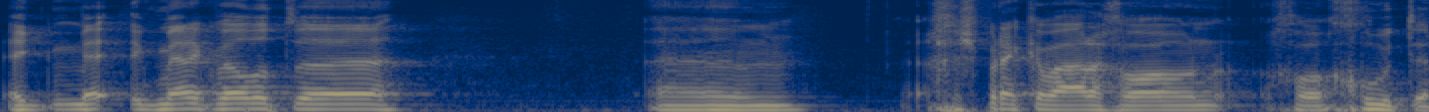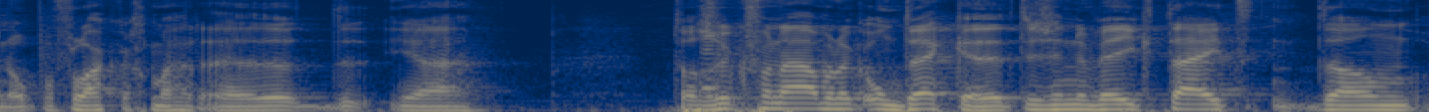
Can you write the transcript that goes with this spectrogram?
Ik, me- ik merk wel dat we... ehm, gesprekken waren gewoon, gewoon goed en oppervlakkig. Maar eh, ja, het was ook voornamelijk ontdekken. Het is in een week tijd, dan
